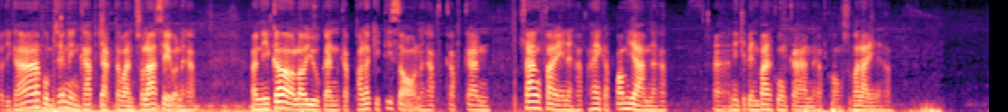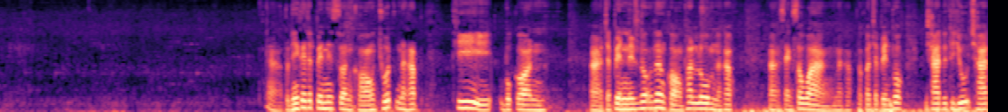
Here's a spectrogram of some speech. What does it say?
สวัสดีครับ ผมเช่นหนึ่งครับ จากตะวันโซลาเซลล์นะครับ วันนี้ก็เราอยู่กันกับภารกิจที่ 2 นะครับ กับการสร้างไฟนะครับ ให้กับป้อมยามนะครับ อ่านี่จะเป็นบ้านโครงการนะครับของสุภาลัยนะครับ อ่าตัวนี้ก็จะเป็นในส่วนของชุดนะครับ ที่อุปกรณ์อ่าจะเป็นในเรื่องเรื่องของพัดลมนะครับอ่าแสงสว่างนะครับ แล้วก็จะเป็นพวกชาร์จวิทยุชาร์จ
